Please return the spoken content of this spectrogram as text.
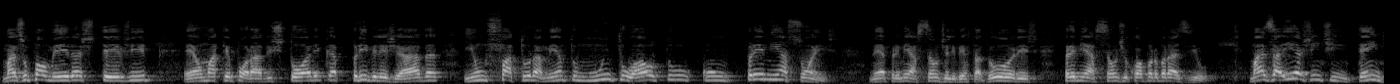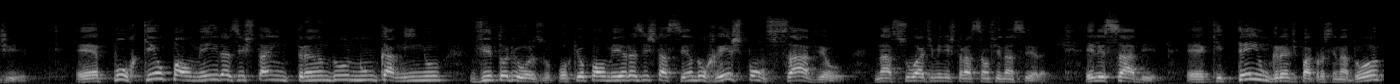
mas o Palmeiras teve é uma temporada histórica, privilegiada e um faturamento muito alto com premiações, né? Premiação de Libertadores, premiação de Copa do Brasil. Mas aí a gente entende é, por que o Palmeiras está entrando num caminho vitorioso? Porque o Palmeiras está sendo responsável na sua administração financeira. Ele sabe é, que tem um grande patrocinador,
